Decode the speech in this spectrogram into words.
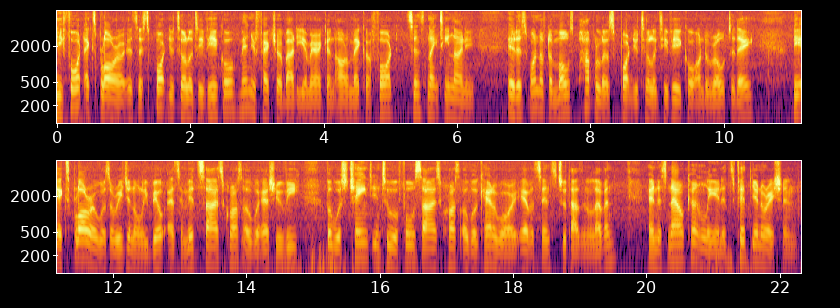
The Ford Explorer is a sport utility vehicle manufactured by the American automaker Ford since 1990. It is one of the most popular sport utility vehicle on the road today. The Explorer was originally built as a mid-size crossover SUV, but was changed into a full-size crossover category ever since 2011, and is now currently in its fifth generation.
